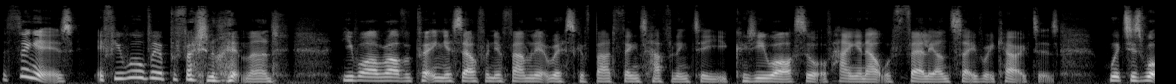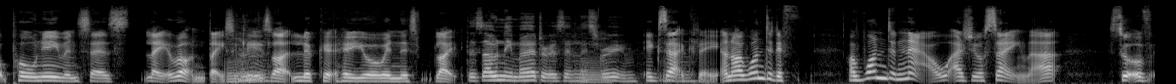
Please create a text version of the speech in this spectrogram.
the thing is, if you will be a professional hitman, you are rather putting yourself and your family at risk of bad things happening to you because you are sort of hanging out with fairly unsavoury characters. Which is what Paul Newman says later on, basically. Mm. He's like, look at who you're in this, like, There's only murderers in this mm. room. Exactly. And I wondered if I wonder now, as you're saying that, sort of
